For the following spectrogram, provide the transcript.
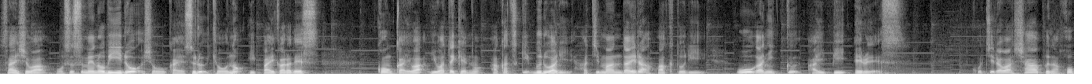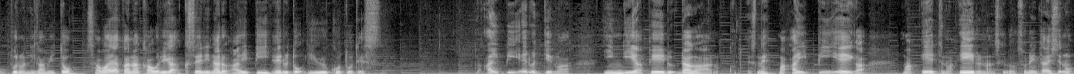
最初はおすすめのビールを紹介する今日の一杯からです。今回は岩手県の暁ブルワリー八幡平ファクトリーオーガニック IPL です。こちらはシャープなホップの苦みと爽やかな香りが癖になる IPL ということです。IPL っていうのはインディアペールラガーのことですね。まあ、IPA が、まあ、A っていうのはエールなんですけど、それに対しての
